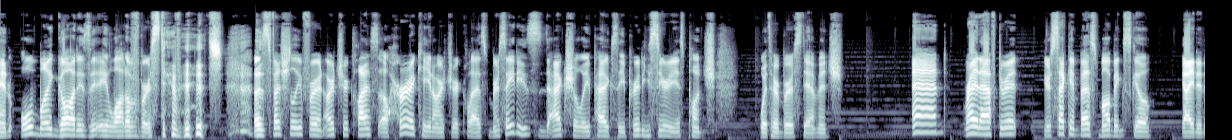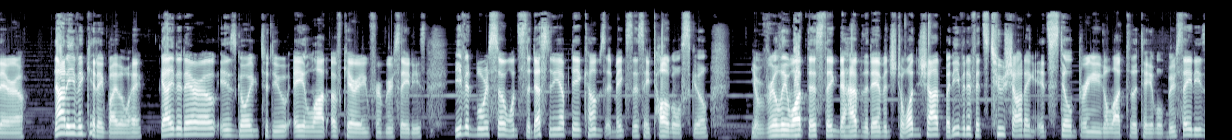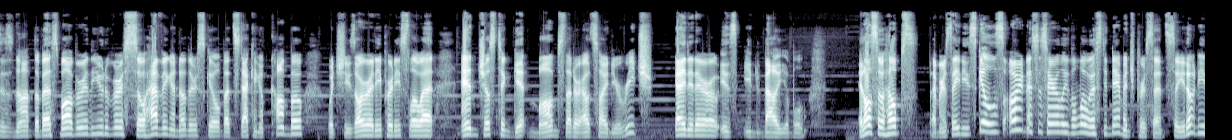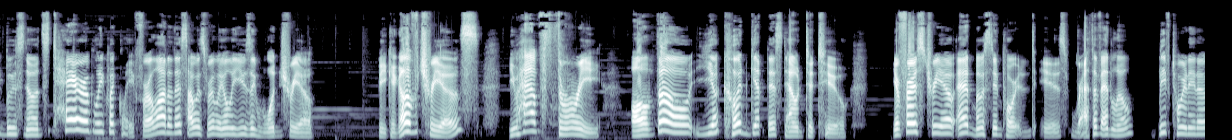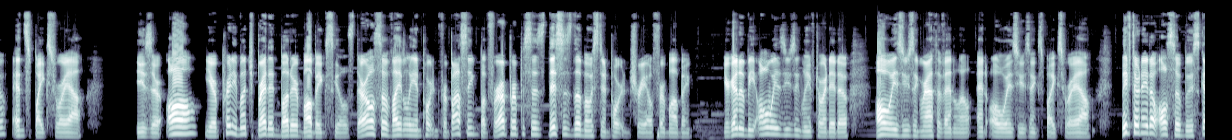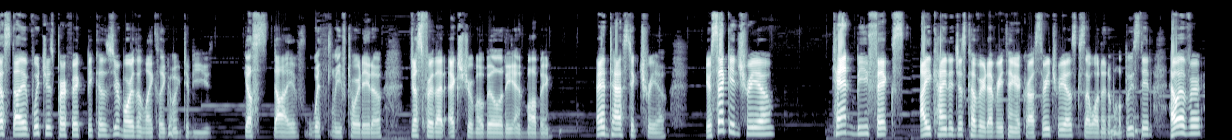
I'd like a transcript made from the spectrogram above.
and oh my god, is it a lot of burst damage! Especially for an archer class, a hurricane archer class. Mercedes actually packs a pretty serious punch with her burst damage. And right after it, your second best mobbing skill, Guided Arrow. Not even kidding, by the way. Guided Arrow is going to do a lot of carrying for Mercedes. Even more so once the Destiny update comes, it makes this a toggle skill. You really want this thing to have the damage to one shot, but even if it's two shotting, it's still bringing a lot to the table. Mercedes is not the best mobber in the universe, so having another skill that's stacking up combo, which she's already pretty slow at, and just to get mobs that are outside your reach, Guided Arrow is invaluable. It also helps that Mercedes' skills aren't necessarily the lowest in damage percent, so you don't need boost nodes terribly quickly. For a lot of this, I was really only using one trio. Speaking of trios, you have three, although you could get this down to two. Your first trio, and most important, is Wrath of Enlil, Leaf Tornado, and Spikes Royale. These are all your pretty much bread and butter mobbing skills. They're also vitally important for bossing, but for our purposes, this is the most important trio for mobbing. You're going to be always using Leaf Tornado, always using Wrath of Enlil, and always using Spikes Royale. Leaf Tornado also boosts Gust Dive, which is perfect because you're more than likely going to be Gust Dive with Leaf Tornado just for that extra mobility and mobbing. Fantastic trio. Your second trio can be fixed. I kind of just covered everything across three trios because I wanted them all boosted. However,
